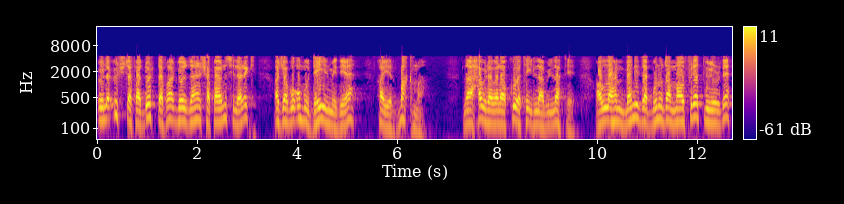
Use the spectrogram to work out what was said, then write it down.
öyle üç defa dört defa gözlerin şapağını silerek acaba o mu değil mi diye hayır bakma. La havle ve la kuvvete illa billah de. Allah'ım beni de bunu da mağfiret buyur de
